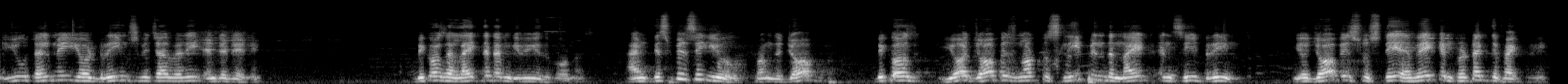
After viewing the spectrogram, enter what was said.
you tell me your dreams which are very entertaining. Because I like that I'm giving you the bonus. I'm dismissing you from the job because your job is not to sleep in the night and see dreams. Your job is to stay awake and protect the factory.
